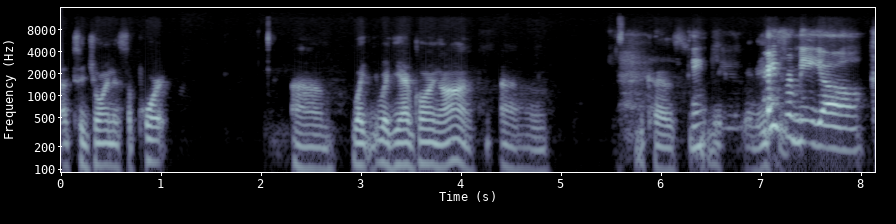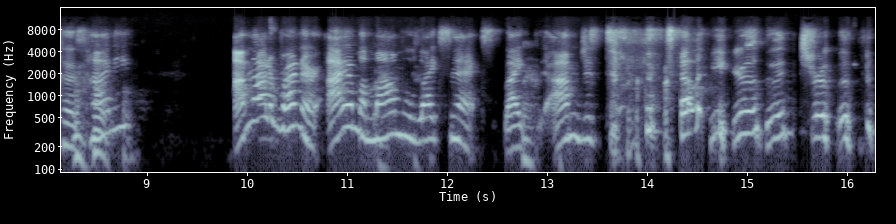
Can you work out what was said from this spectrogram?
uh, to join and support um, what what you have going on. Um, because thank you. you Pray to. for me, y'all, because honey. I'm not a runner. I am a mom who likes snacks. Like I'm just telling you the truth.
